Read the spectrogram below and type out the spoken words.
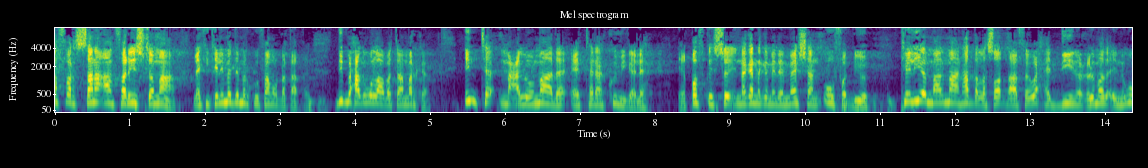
afar sano aan fadhiisto maaha. Laakiin kelimadda markuu fahmo u dhaqaaqay dib waxaad ugu laabataa marka inta macluumaada ee taraakumiga leh ee qof kastoo inaga nagamida meeshan uu fadhiyo keliya maalmahan hadda la soo dhaafay waxa diinoo culimmadu ay nagu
